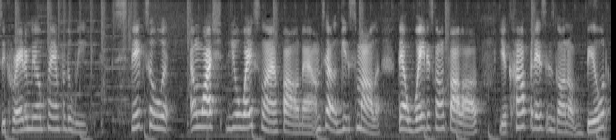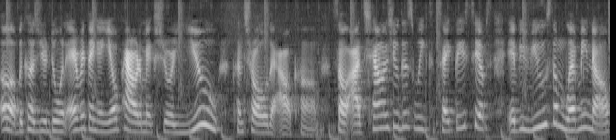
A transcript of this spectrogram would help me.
to create a meal plan for the week. Stick to it and watch your waistline fall down. I'm telling you, get smaller. That weight is going to fall off. Your confidence is going to build up because you're doing everything in your power to make sure you control the outcome. So I challenge you this week to take these tips. If you've used them, let me know.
